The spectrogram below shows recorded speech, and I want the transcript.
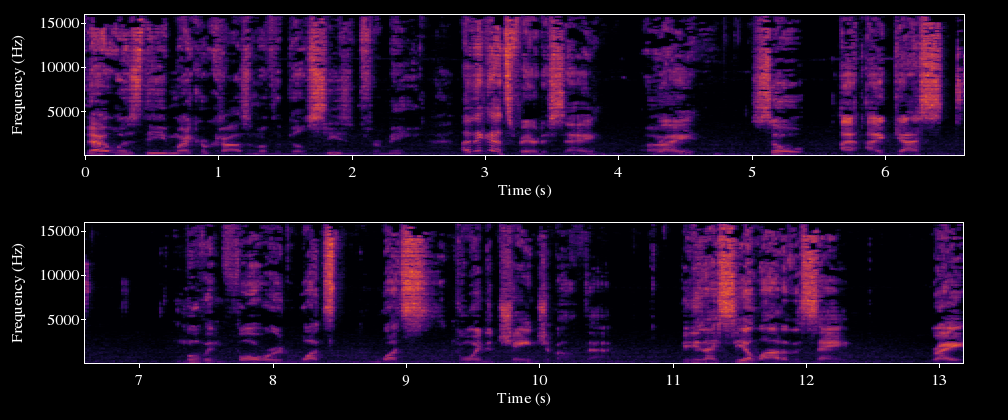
That was the microcosm of the Bills' season for me. I think that's fair to say, Um, right? So I, I guess moving forward, what's what's going to change about that? Because I see a lot of the same, right?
